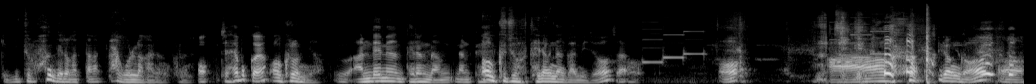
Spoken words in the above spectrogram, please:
이렇게 밑으로 확 내려갔다가 딱 올라가는 그런. 어, 자 해볼까요? 어, 그럼요. 이거 안 되면 대략 낭, 낭패. 어, 그죠. 대량 난감이죠. 자. 어. 어? 아, 이런 거. 어,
